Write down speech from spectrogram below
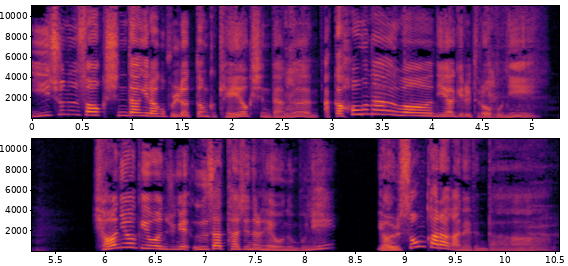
이준석 신당이라고 불렸던 그 개혁 신당은 아까 허은하 의원 이야기를 들어보니 현역 의원 중에 의사 타진을 해오는 분이 열 손가락 안에 든다. 예.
